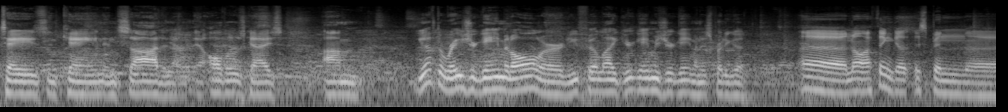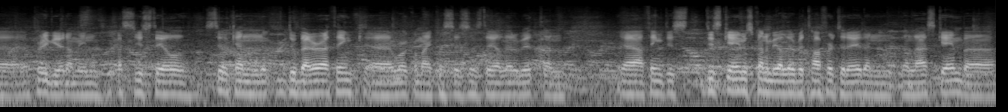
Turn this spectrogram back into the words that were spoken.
Toews and Kane and Saad and, and all those guys. Um, you have to raise your game at all, or do you feel like your game is your game and it's pretty good? Uh, no, I think it's been uh, pretty good. I mean, as you still still can do better. I think uh, work on my consistency a little bit and yeah, I think this this game is going to be a little bit tougher today than, than last game, but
